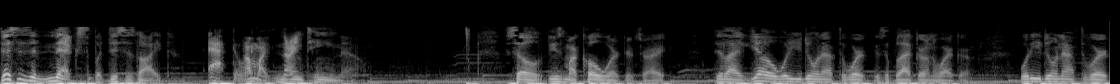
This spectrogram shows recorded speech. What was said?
This isn't next, but this is like Afterwards. I'm like 19 now. So these are my co-workers, right? They're like, "Yo, what are you doing after work?" It's a black girl and a white girl. What are you doing after work?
